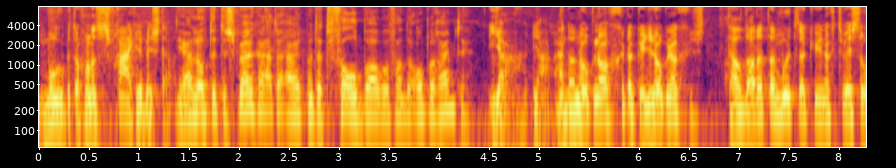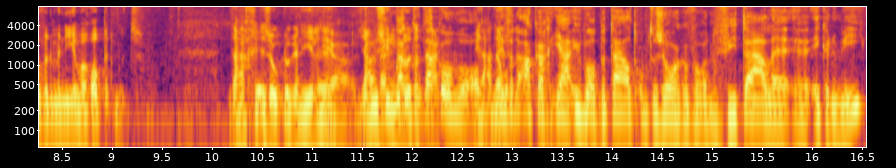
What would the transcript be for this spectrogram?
mogen we toch wel eens vragen bij stellen. Ja, loopt het de spuigaten uit met het volbouwen van de open ruimte? Ja, ja. en dan ook nog, dan kun je ook nog, stel dat het dan moet, dan kun je nog twisten over de manier waarop het moet. Daar is ook nog een hele. Ja, ja misschien daar, daar, daar komen we op. Ja, Meneer Van de Akker, ja, u wordt betaald om te zorgen voor een vitale uh, economie.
